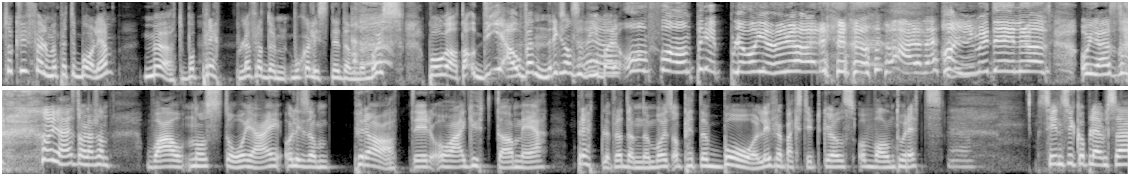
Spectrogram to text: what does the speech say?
Tok vi følge med Petter Baarli hjem. Møte på Preple fra Døm vokalisten i DumDum Boys på gata. Og de er jo venner, ikke sant? så de bare 'Å, faen, Preple, hva gjør du her?' Er det det? Helvete heller, ass! Og jeg, står, og jeg står der sånn Wow, nå står jeg og liksom prater og er gutta med Preple fra DumDum Boys og Petter Baarli fra Backstreet Girls og Valen Tourettes. Ja. Sinnssyk opplevelse.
